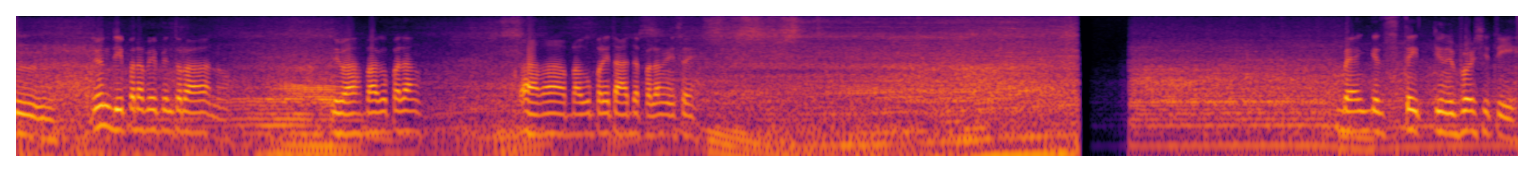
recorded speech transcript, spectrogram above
Hmm. Yun, di pa napipinturahan, no? Di ba? Bago pa lang. Kaka, bago palitada pa lang isa eh. Benguet State University,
